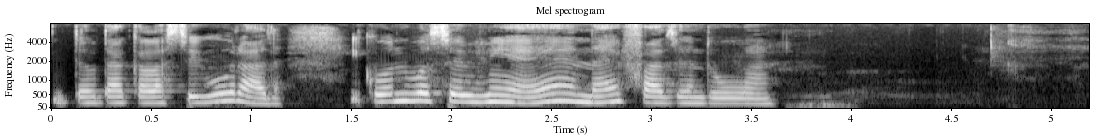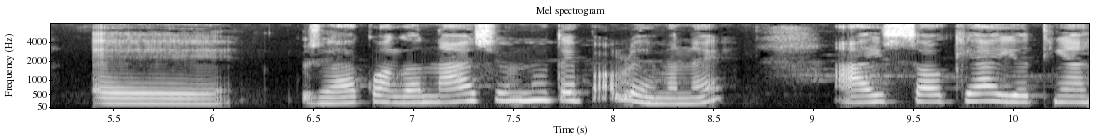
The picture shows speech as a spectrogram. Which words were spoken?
Então dá aquela segurada. E quando você vier, né, fazendo é, já com a ganache, não tem problema, né? Aí só que aí eu tinha,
